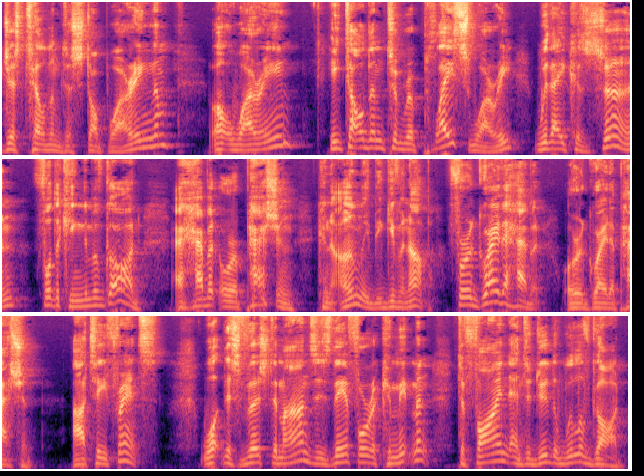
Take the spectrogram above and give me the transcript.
just tell them to stop worrying them or worrying. He told them to replace worry with a concern for the kingdom of God. A habit or a passion can only be given up for a greater habit or a greater passion. R.T. France. What this verse demands is therefore a commitment to find and to do the will of God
